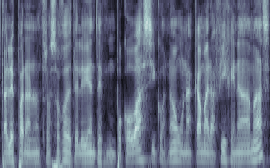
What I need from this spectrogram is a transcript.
tal vez para nuestros ojos de televidentes, un poco básicos, ¿no? Una cámara fija y nada más.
